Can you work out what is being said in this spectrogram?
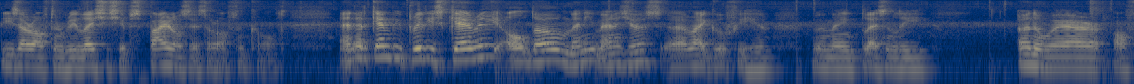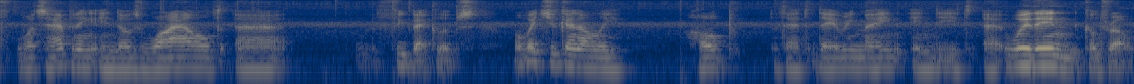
These are often relationship spirals as they're often called. And that can be pretty scary, although many managers, uh, like Goofy here, remain pleasantly unaware of what's happening in those wild uh, feedback loops, of which you can only hope that they remain indeed uh, within control.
